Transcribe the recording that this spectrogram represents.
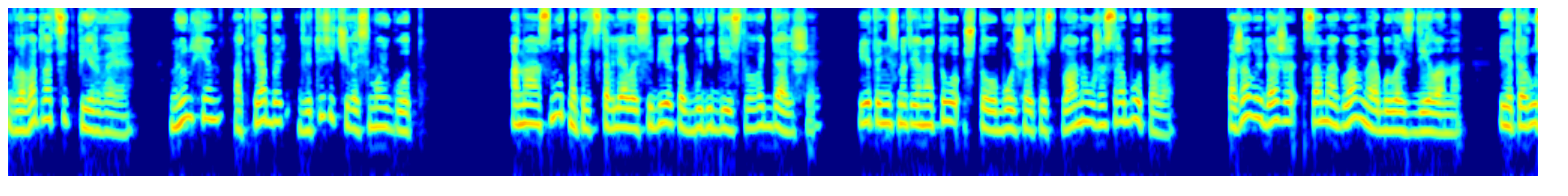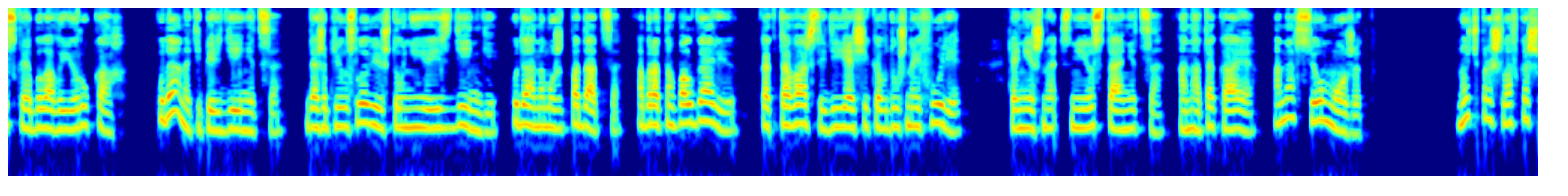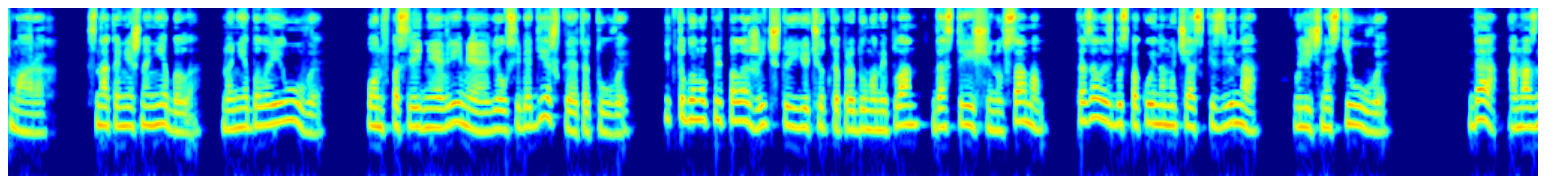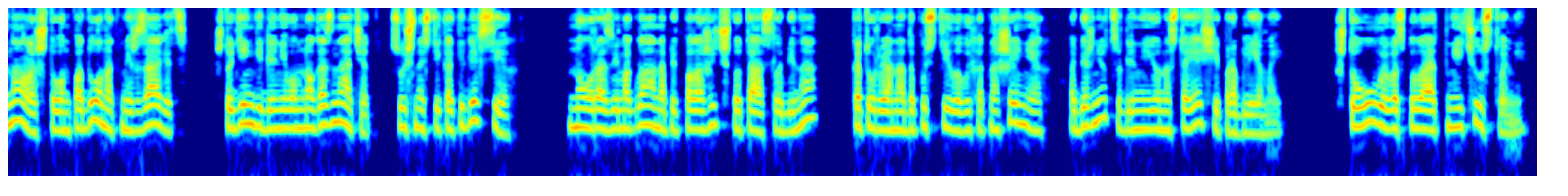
Глава 21. Мюнхен, октябрь 2008 год. Она смутно представляла себе, как будет действовать дальше. И это несмотря на то, что большая часть плана уже сработала. Пожалуй, даже самое главное было сделано. И эта русская была в ее руках. Куда она теперь денется? Даже при условии, что у нее есть деньги. Куда она может податься? Обратно в Болгарию? Как товар среди ящиков душной фуре? Конечно, с нее станется. Она такая. Она все может. Ночь прошла в кошмарах. Сна, конечно, не было, но не было и Увы. Он в последнее время вел себя дерзко, этот Увы. И кто бы мог предположить, что ее четко продуманный план даст трещину в самом, казалось бы, спокойном участке звена, в личности Увы. Да, она знала, что он подонок, мерзавец, что деньги для него много значат, в сущности, как и для всех. Но разве могла она предположить, что та слабина, которую она допустила в их отношениях, обернется для нее настоящей проблемой? Что Увы воспылает к ней чувствами.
